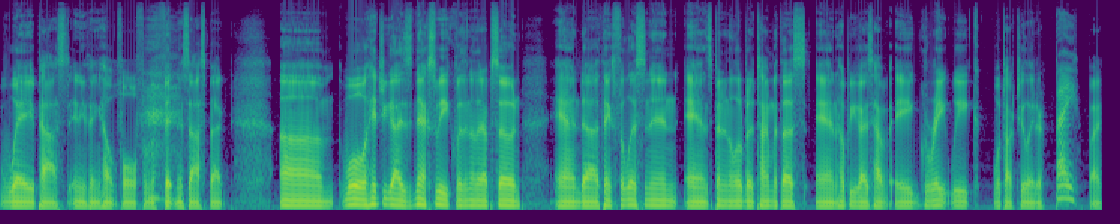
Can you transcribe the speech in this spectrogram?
way past anything helpful from a fitness aspect. Um, we'll hit you guys next week with another episode. And uh, thanks for listening and spending a little bit of time with us. And hope you guys have a great week. We'll talk to you later. Bye. Bye.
